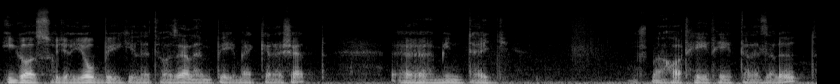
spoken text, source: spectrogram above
igaz, hogy a Jobbik, illetve az LMP megkeresett, mint egy most már 6-7 héttel ezelőtt,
